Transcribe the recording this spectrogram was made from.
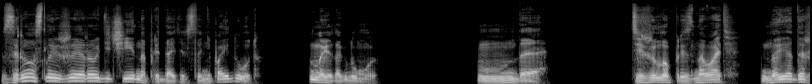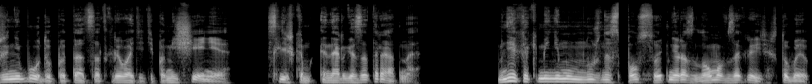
Взрослые же родичи на предательство не пойдут. Но я так думаю. М-да. Тяжело признавать, но я даже не буду пытаться открывать эти помещения. Слишком энергозатратно. Мне как минимум нужно с полсотни разломов закрыть, чтобы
